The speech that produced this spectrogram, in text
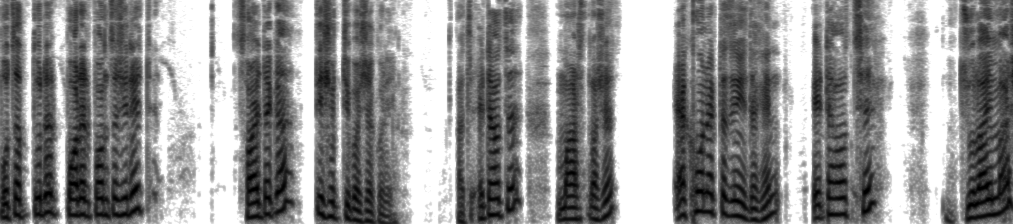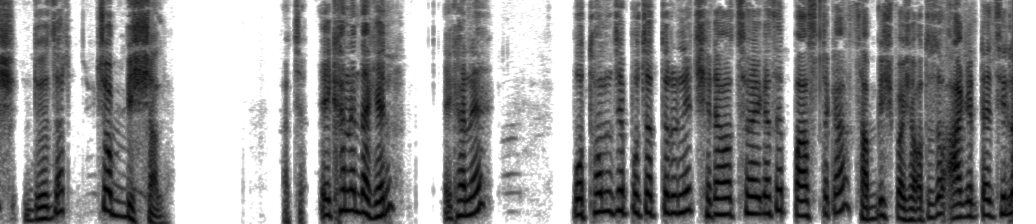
৭৫ এর পরের ৫০ ইউনিট ৳৬.৬৩ করে। আচ্ছা এটা হচ্ছে মার্চ মাসের। এখন একটা জিনিস দেখেন, এটা হচ্ছে জুলাই মাস ২০২৪ সাল। আচ্ছা এখানে দেখেন, এখানে ১ম যে ৭৫ ইউনিট সেটা হচ্ছে হয়ে গেছে ৳৫.২৬ অথচ আগেরটায় ছিল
